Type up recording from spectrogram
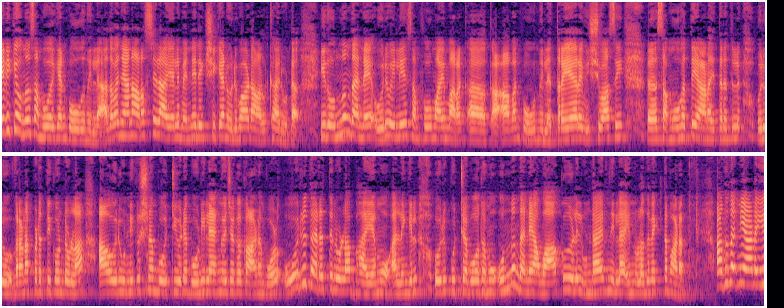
എനിക്കൊന്നും സംഭവിക്കാൻ പോകുന്നില്ല. അഥവാ ഞാൻ അറസ്റ്റിലായാലും എന്നെ രക്ഷിക്കാൻ ഒരുപാട് ആൾക്കാരുണ്ട്. ഇതൊന്നും തന്നെ ഒരു വലിയ സംഭവമായി മറ ആവാൻ പോകുന്നില്ല. എത്രയേറെ വിശ്വാസി സമൂഹത്തെയാണ് ഇത്തരത്തിൽ ഒരു വ്രണപ്പെടുത്തിക്കൊണ്ടുള്ള ആ ഒരു ഉണ്ണികൃഷ്ണൻ പോറ്റിയുടെ ബോഡി ലാംഗ്വേജ് ഒക്കെ കാണുമ്പോൾ ഒരു തരത്തിലുള്ള ഭയമോ അല്ലെങ്കിൽ ഒരു കുറ്റബോധമോ ഒന്നും തന്നെ ആ വാക്കുകളിൽ ഉണ്ടായിരുന്നില്ല എന്നുള്ളത് വ്യക്തമാണ്. അത് തന്നെയാണ് ഈ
